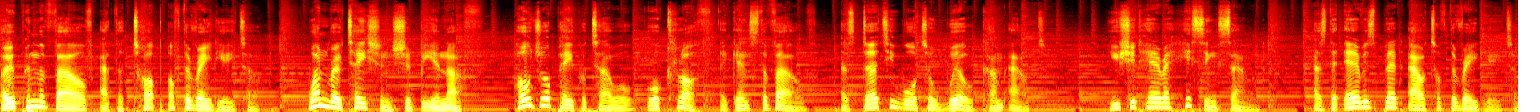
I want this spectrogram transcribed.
open the valve at the top of the radiator. One rotation should be enough. Hold your paper towel or cloth against the valve as dirty water will come out. You should hear a hissing sound as the air is bled out of the radiator.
